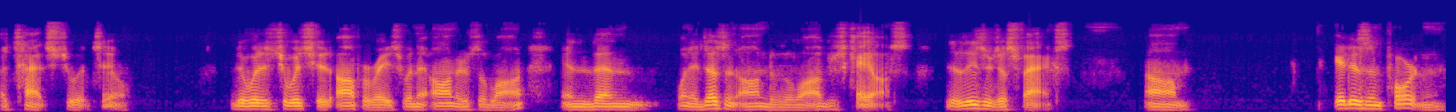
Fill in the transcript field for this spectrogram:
attached to it too. The which, which it operates when it honors the law, and then when it doesn't honor the law, there's chaos. These are just facts. Um, it is important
